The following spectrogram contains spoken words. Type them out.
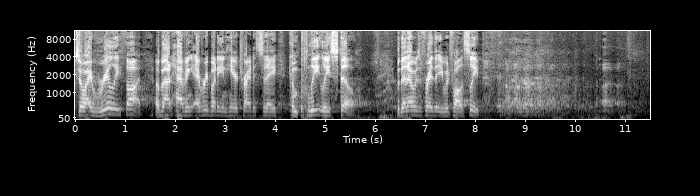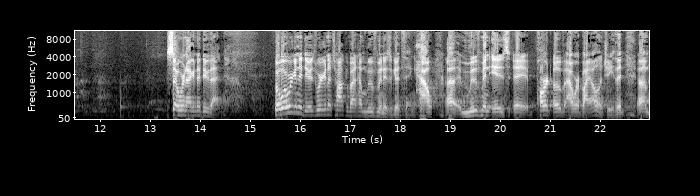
So I really thought about having everybody in here try to stay completely still. But then I was afraid that you would fall asleep. So we're not going to do that. But what we're going to do is we're going to talk about how movement is a good thing, how uh, movement is a part of our biology. That um,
